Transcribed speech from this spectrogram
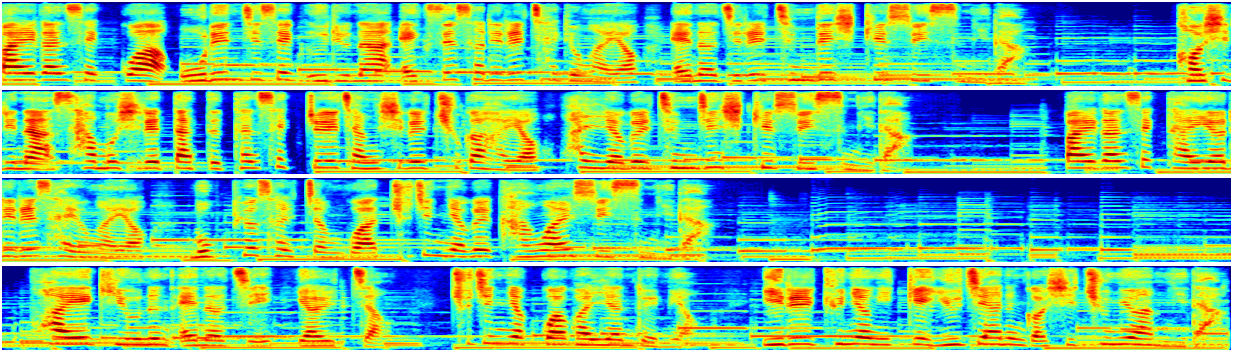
빨간색과 오렌지색 의류나 액세서리를 착용하여 에너지를 증대시킬 수 있습니다. 거실이나 사무실에 따뜻한 색조의 장식을 추가하여 활력을 증진시킬 수 있습니다. 빨간색 다이어리를 사용하여 목표 설정과 추진력을 강화할 수 있습니다. 화의 기운은 에너지, 열정, 추진력과 관련되며 이를 균형 있게 유지하는 것이 중요합니다.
